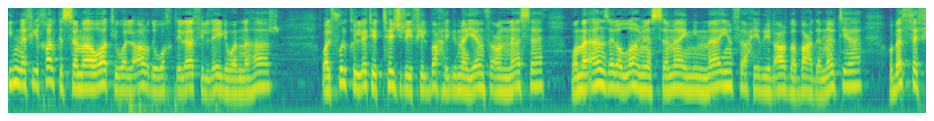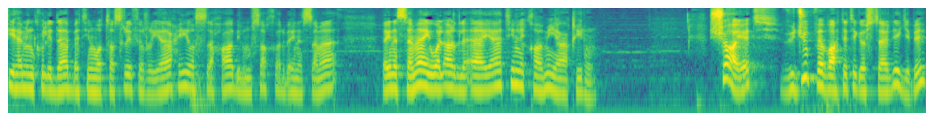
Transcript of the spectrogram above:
İnne fi halkis semavati vel ardı ve ihtilafil leyli vel nehar vel fulkü leti tecri fil bahri bima yenfa'un nase ve ma enzelallahu mines semai min ma'in fahye bil arda ba'de mevtiha ve bethe fiha min kulli dabbetin ve tasrifir riyahi ve sahabil musakhar beynes semai beyne semai vel ard le ayatin li kavmi yaqilun. Şu ayet vücub ve vahdeti gösterdiği gibi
